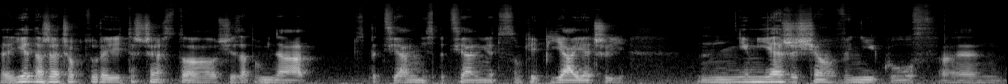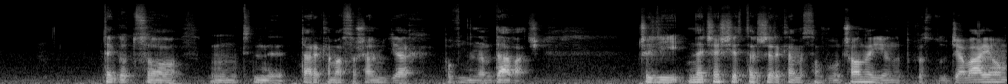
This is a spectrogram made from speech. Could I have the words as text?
Jedna rzecz, o której też często się zapomina specjalnie, specjalnie, to są KPI, -e, czyli nie mierzy się wyników tego, co mm, ta reklama w social mediach powinna nam dawać. Czyli najczęściej jest tak, że reklamy są włączone i one po prostu działają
